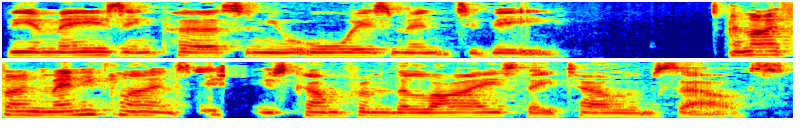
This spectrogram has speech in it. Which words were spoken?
the amazing person you're always meant to be. And I find many clients' issues come from the lies they tell themselves.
